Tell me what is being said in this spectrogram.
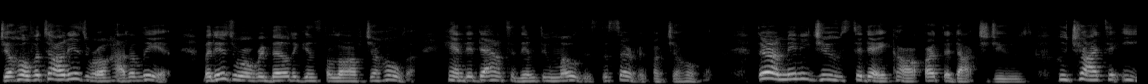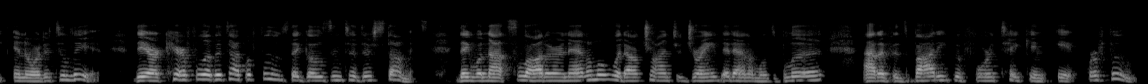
Jehovah taught Israel how to live, but Israel rebelled against the law of Jehovah, handed down to them through Moses, the servant of Jehovah. There are many Jews today called Orthodox Jews who try to eat in order to live. They are careful of the type of foods that goes into their stomachs. They will not slaughter an animal without trying to drain that animal's blood out of its body before taking it for food.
